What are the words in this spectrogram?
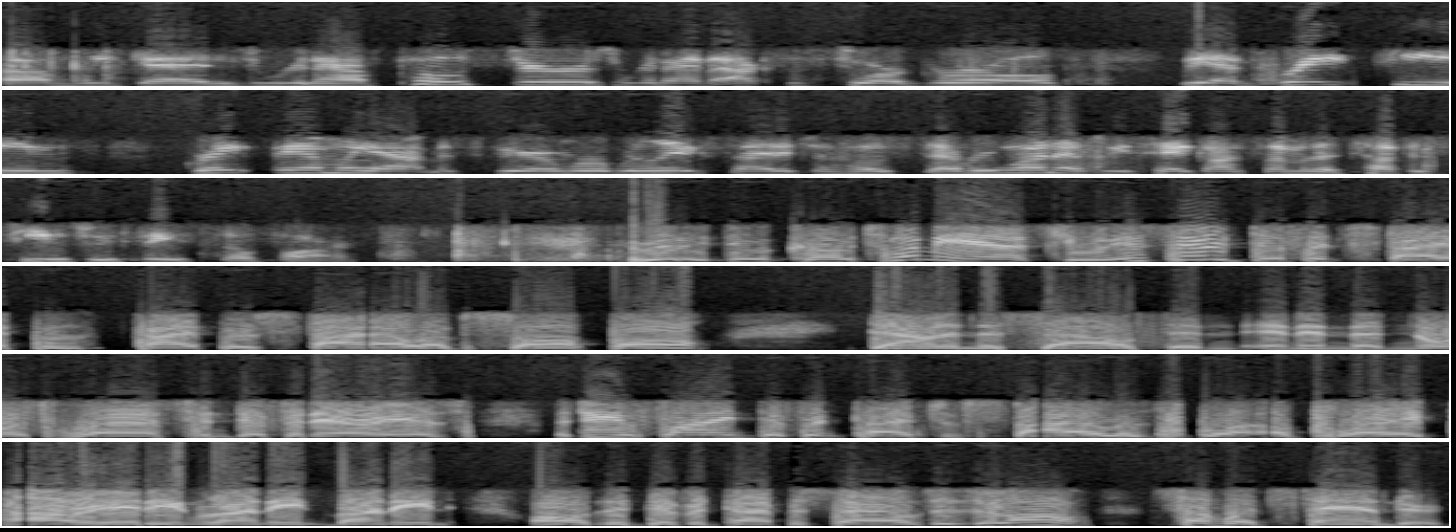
um, weekend. We're going to have posters. We're going to have access to our girls. We have great teams, great family atmosphere, and we're really excited to host everyone as we take on some of the toughest teams we've faced so far. You really do, Coach. Let me ask you: Is there a different type of type of style of softball down in the south and, and in the northwest in different areas? Do you find different types of style of play, power hitting, running, bunting, all the different type of styles? Is it all somewhat standard?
